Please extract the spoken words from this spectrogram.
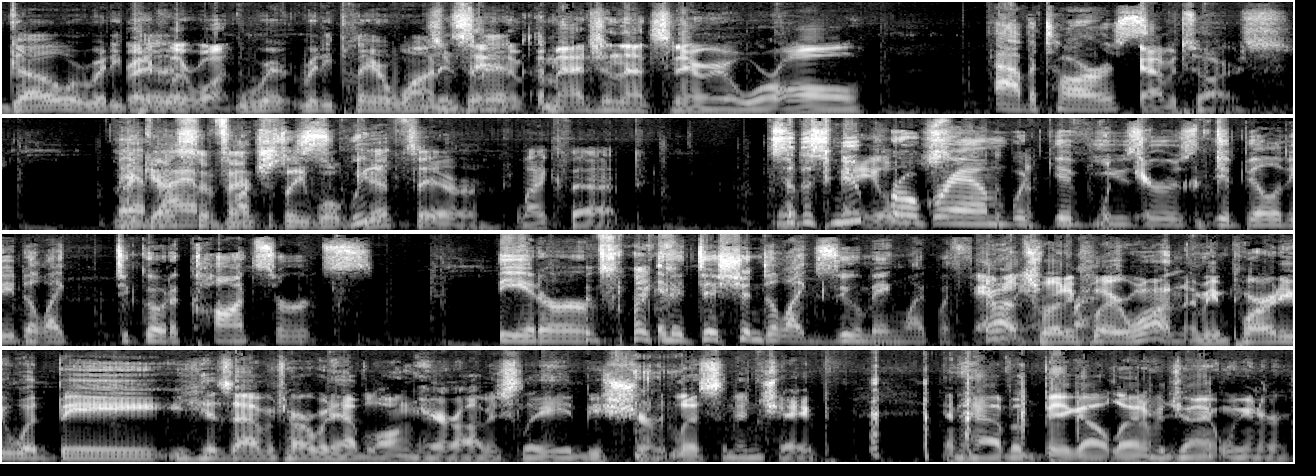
Go or Ready, Ready Player One. Re- Ready Player One, isn't it? Imagine that scenario. We're all Avatars. avatars. I guess my avatar eventually we'll sweet. get there like that. So this new program would give users the ability to like to go to concerts, theater, like- in addition to like zooming like with family. Yeah, it's and Ready friends. Player One. I mean, Party would be his avatar would have long hair. Obviously, he'd be shirtless and in shape, and have a big outline of a giant wiener.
